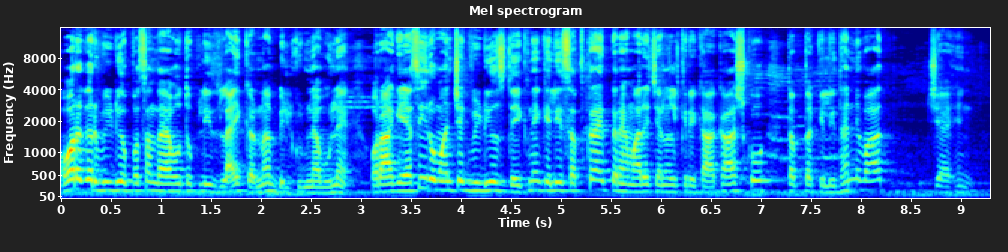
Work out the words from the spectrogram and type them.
और अगर वीडियो पसंद आया हो तो प्लीज़ लाइक करना बिल्कुल ना भूलें। और आगे ऐसे रोमांचक वीडियोज़ देखने के लिए सब्सक्राइब करें हमारे चैनल क्रिक आकाश को। तब तक के लिए धन्यवाद। जय हिंद।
